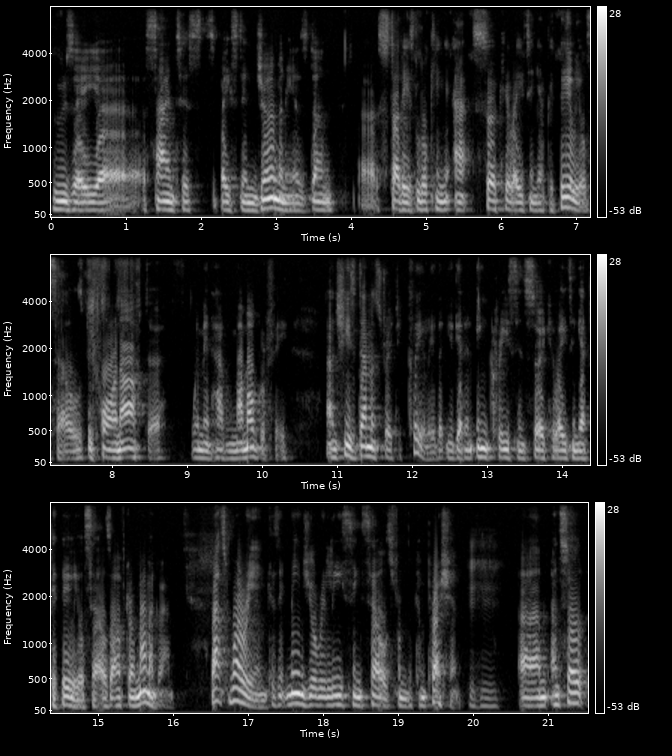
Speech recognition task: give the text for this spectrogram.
who's a, uh, a scientist based in Germany, has done uh, studies looking at circulating epithelial cells before and after women have mammography. And she's demonstrated clearly that you get an increase in circulating epithelial cells after a mammogram. That's worrying because it means you're releasing cells from the compression. Mm-hmm. Um, and so,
